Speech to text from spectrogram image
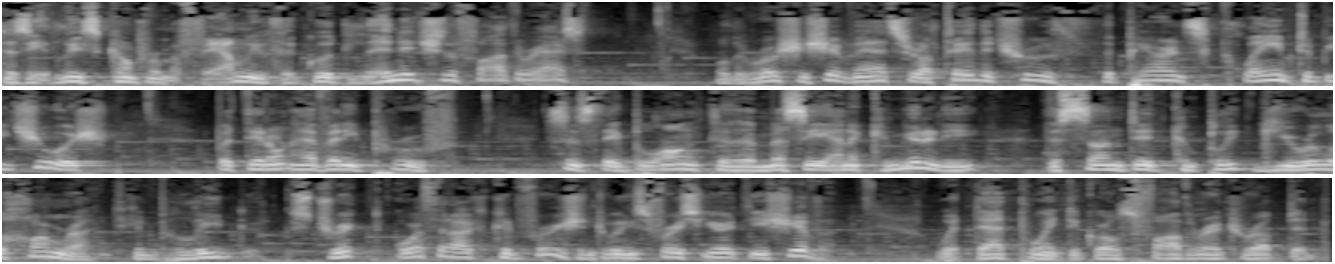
Does he at least come from a family with a good lineage? The father asked. Well, the Rosh Yeshiva answered, I'll tell you the truth. The parents claim to be Jewish, but they don't have any proof. Since they belong to the Messianic community, the son did complete Giur L'chomra, complete strict Orthodox conversion during his first year at the yeshiva. At that point, the girl's father interrupted.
